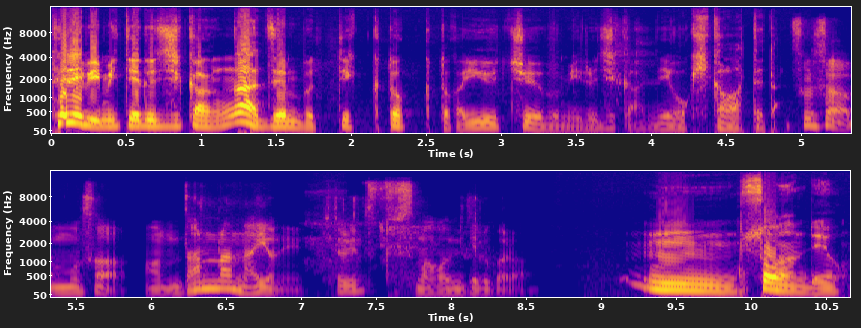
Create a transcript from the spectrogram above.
テレビ見てる時間が全部 TikTok とか YouTube 見る時間に置き換わってた。それさ、もうさ、あの団らんないよね。一人ずつスマホで見てるから。うん、そうなんだよ。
